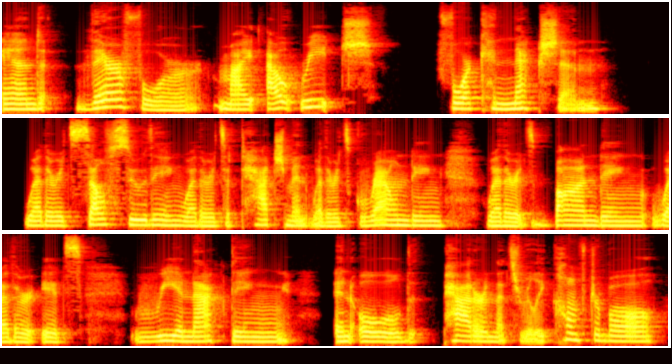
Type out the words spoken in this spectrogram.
and Therefore, my outreach for connection, whether it's self soothing, whether it's attachment, whether it's grounding, whether it's bonding, whether it's reenacting an old pattern that's really comfortable,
